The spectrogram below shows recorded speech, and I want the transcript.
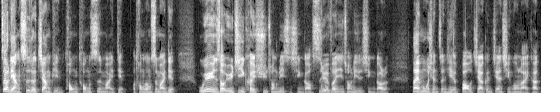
这两次的降频，通通是买点哦，通通是买点。五月营收预计可以续创历史新高，四月份已经创历史新高了。那以目前整体的报价跟今天情况来看，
